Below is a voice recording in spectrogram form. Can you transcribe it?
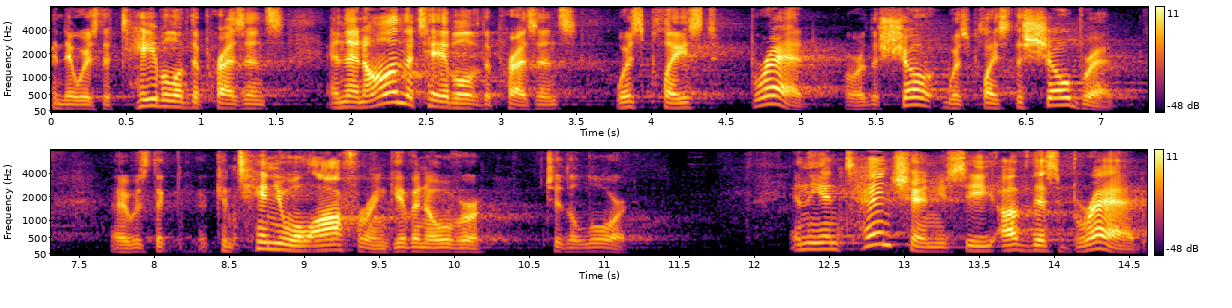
and there was the table of the presence. And then on the table of the presence was placed bread, or the show was placed the showbread. It was the continual offering given over to the Lord. And the intention, you see, of this bread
